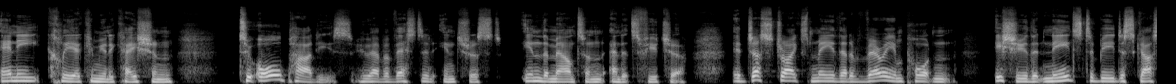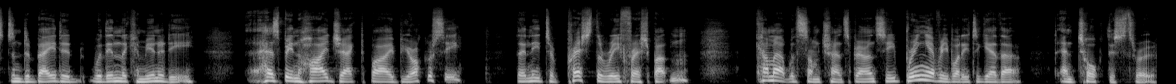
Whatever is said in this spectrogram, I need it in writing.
any clear communication to all parties who have a vested interest in the mountain and its future. It just strikes me that a very important issue that needs to be discussed and debated within the community has been hijacked by bureaucracy. They need to press the refresh button, come out with some transparency, bring everybody together, and talk this through.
